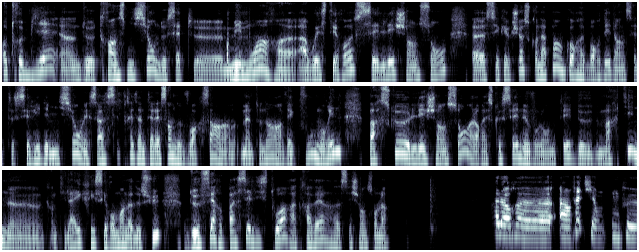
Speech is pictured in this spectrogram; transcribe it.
Autre biais hein, de transmission de cette euh, mémoire euh, à Westeros, c'est les chansons. Euh, c'est quelque chose qu'on n'a pas encore abordé dans cette série d'émissions et ça, c'est très intéressant de voir ça hein, maintenant avec vous, Maureen, parce que les chansons, alors est-ce que c'est une volonté de, de Martin, quand il a écrit ses romans là-dessus, de faire passer l'histoire à travers ces chansons-là? Alors, en fait, on peut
